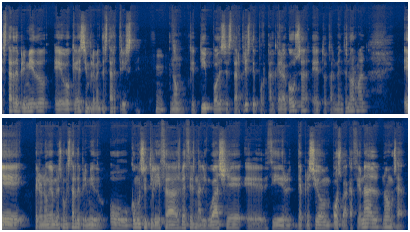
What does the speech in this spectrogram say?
estar deprimido e o que é simplemente estar triste. Hmm. Non, que ti podes estar triste por calquera cousa, é totalmente normal, eh, pero non é o mesmo que estar deprimido. Ou como se utiliza ás veces na linguaxe, eh, decir depresión post-vacacional, non? O sea,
